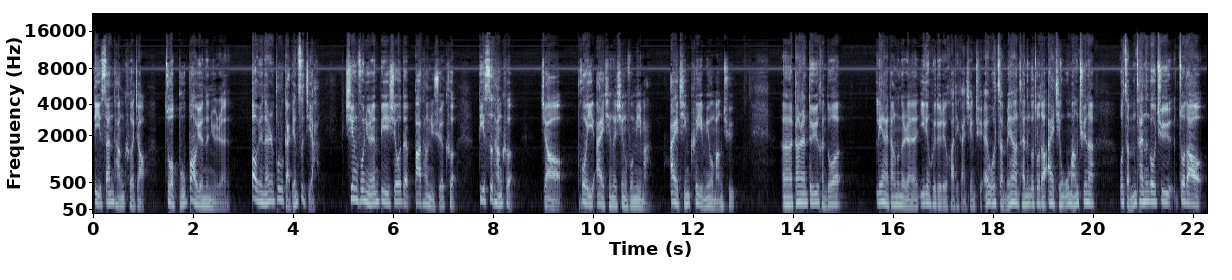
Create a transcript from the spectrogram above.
第三堂课叫做不抱怨的女人，抱怨男人不如改变自己啊！幸福女人必修的八堂女学课，第四堂课。叫破译爱情的幸福密码，爱情可以没有盲区。呃，当然，对于很多恋爱当中的人，一定会对这个话题感兴趣。哎，我怎么样才能够做到爱情无盲区呢？我怎么才能够去做到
